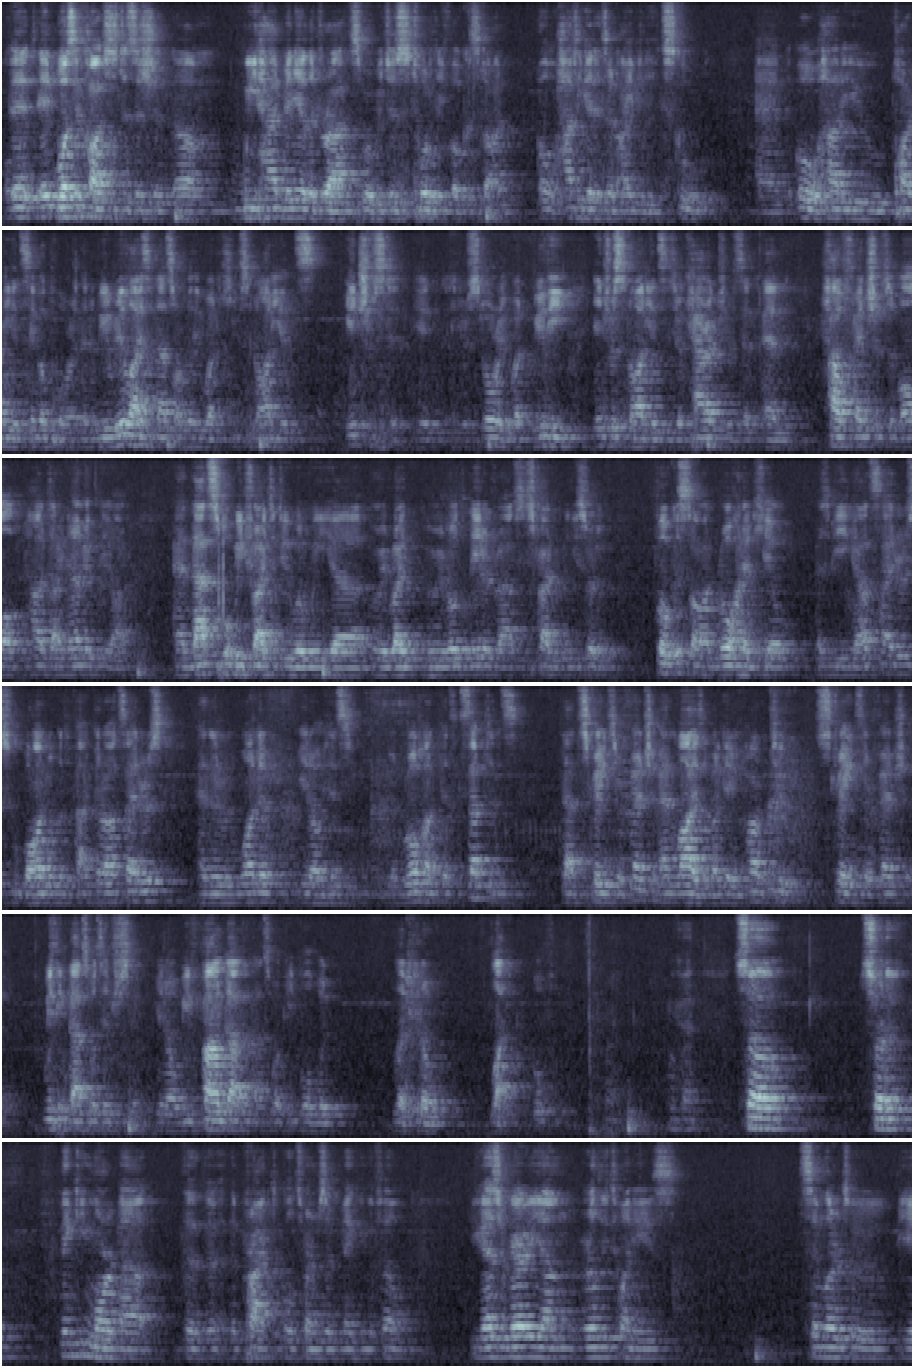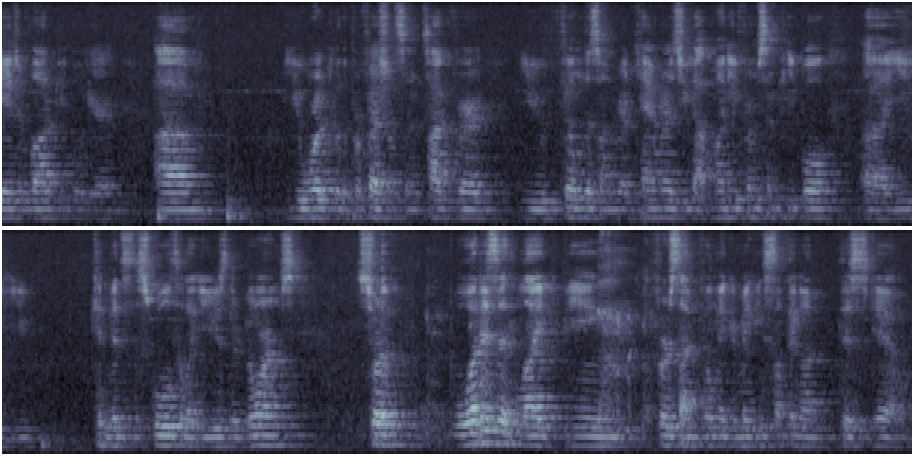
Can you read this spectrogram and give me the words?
It, it was a conscious decision. Um, we had many other drafts where we just totally focused on, oh, how to get into an Ivy League school, and oh, how do you party in Singapore? And then we realized that that's not really what keeps an audience interested in, in your story. What really interests an audience is your characters and, and how friendships evolve and how dynamic they are. And that's what we tried to do when we, uh, when we, write, when we wrote the later drafts, is try to really sort of focus on Rohan and Hyo as being outsiders who bond over the fact they're outsiders, and then when one of, you know, his, when Rohan gets acceptance, that strains their friendship, and lies about getting harmed too, strains their friendship. We think that's what's interesting. You know, we found out that that's what people would, like, you know, like. So, sort of thinking more about the, the, the practical terms of making the film. You guys are very young, early 20s, similar to the age of a lot of people here. Um, you worked with a professional cinematographer, you filmed this on red cameras, you got money from some people, uh, you, you convinced the school to let you use their dorms. Sort of, what is it like being a first-time filmmaker making something on this scale?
